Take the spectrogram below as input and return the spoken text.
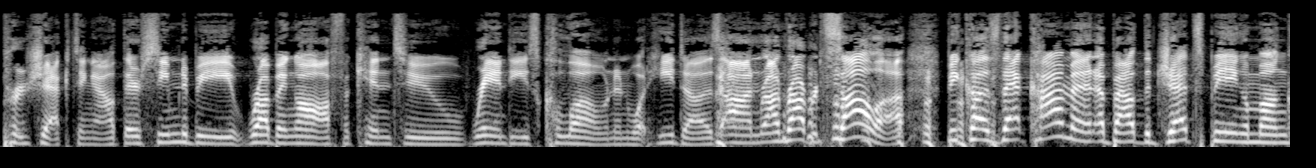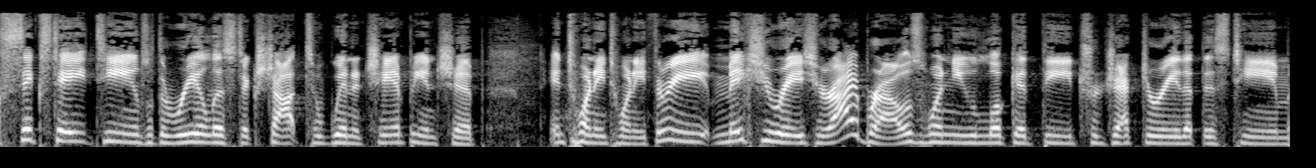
projecting out there seem to be rubbing off akin to Randy's cologne and what he does on, on Robert Saleh because that comment about the Jets being among six to eight teams with a realistic shot to win a championship in 2023 makes you raise your eyebrows when you look at the trajectory that this team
